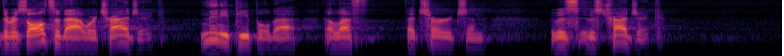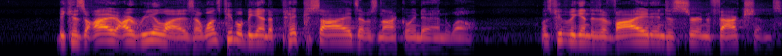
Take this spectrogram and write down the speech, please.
the results of that were tragic. Many people that, that left that church, and it was, it was tragic. Because I, I realized that once people began to pick sides, that was not going to end well. Once people begin to divide into certain factions,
